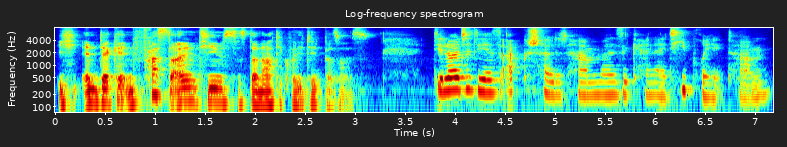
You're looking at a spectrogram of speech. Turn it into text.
Ich entdecke in fast allen Teams, dass danach die Qualität besser ist. Die Leute, die jetzt abgeschaltet haben, weil sie kein IT-Projekt haben,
